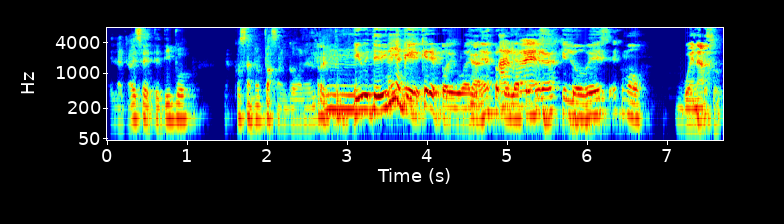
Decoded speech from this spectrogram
en la cabeza de este tipo las cosas no pasan como en el resto. Mm, Y te diría que- discrepo igual, Claro. ¿eh? Porque Al la revés. primera vez que lo ves es como. Buenazo.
